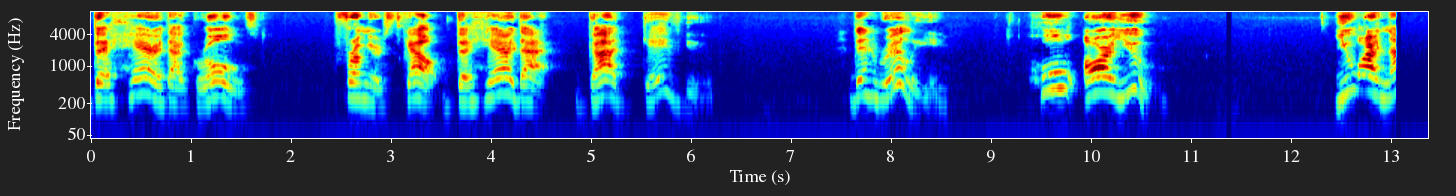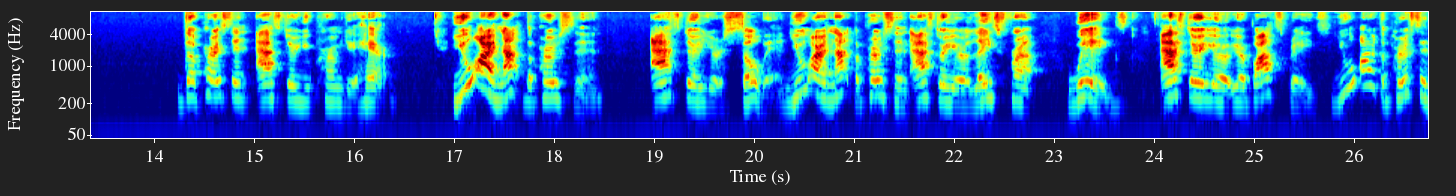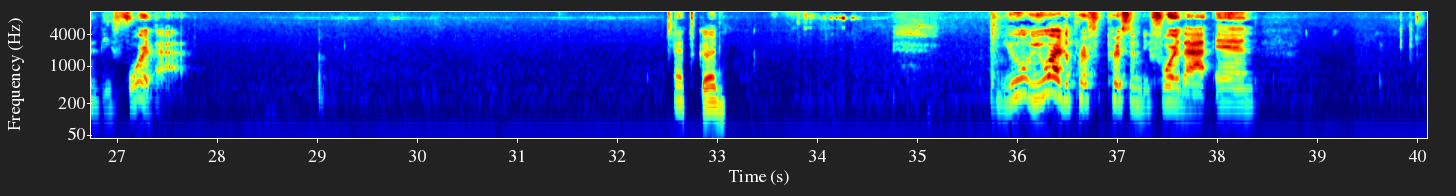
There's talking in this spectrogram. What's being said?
the hair that grows from your scalp, the hair that God gave you, then really, who are you? You are not the person after you permed your hair. You are not the person after your sew-in. You are not the person after your lace front wigs after your your box braids you are the person before that that's good you you are the perfect person before that and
